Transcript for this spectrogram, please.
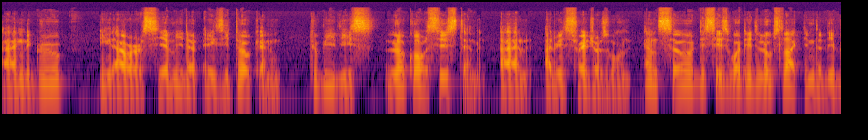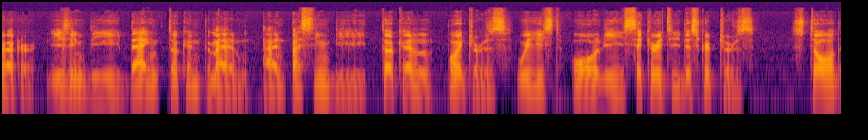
and the group in our cmd.exe token to be this local system and administrators one. And so this is what it looks like in the debugger. Using the bang token command and passing the token pointers, we list all the security descriptors stored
